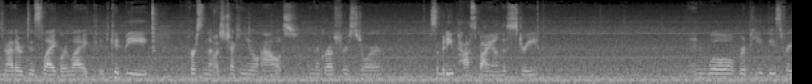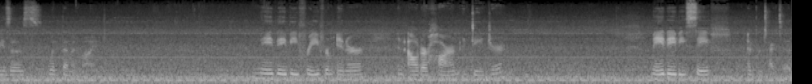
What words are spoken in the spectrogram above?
You neither dislike or like. It could be the person that was checking you out in the grocery store, somebody you passed by on the street. And we'll repeat these phrases with them in mind. May they be free from inner and outer harm and danger. May they be safe and protected.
